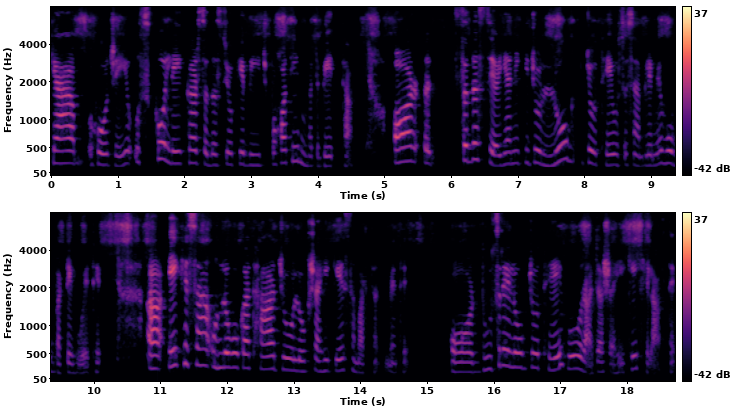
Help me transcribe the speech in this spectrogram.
क्या हो चाहिए, उसको लेकर सदस्यों के बीच बहुत ही मतभेद था और सदस्य यानी कि जो लोग जो थे उस असेंबली में वो बटे हुए थे। एक हिस्सा उन लोगों का था जो लोकशाही के समर्थन में थे और दूसरे लोग जो थे वो राजाशाही के खिलाफ थे।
